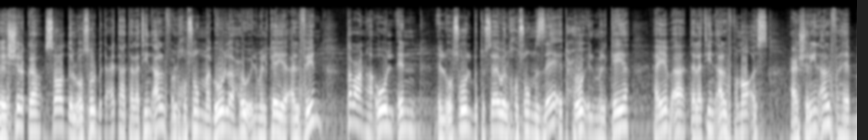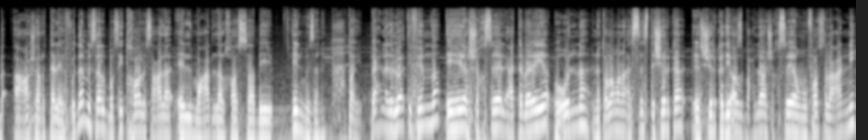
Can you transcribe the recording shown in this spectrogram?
الشركة صاد الأصول بتاعتها تلاتين ألف الخصوم مجهولة حقوق الملكية ألفين. طبعا هقول إن الأصول بتساوي الخصوم زائد حقوق الملكية هيبقى تلاتين ألف ناقص عشرين ألف هيبقى عشر تلاف وده مثال بسيط خالص على المعادلة الخاصة بالميزانية. طيب إحنا دلوقتي فهمنا إيه هي الشخصية الاعتبارية؟ وقلنا إن طالما أنا أسست شركة الشركة دي أصبح لها شخصية منفصلة عني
